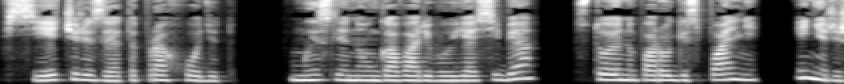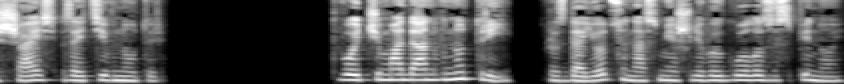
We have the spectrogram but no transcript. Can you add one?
все через это проходят. Мысленно уговариваю я себя, стоя на пороге спальни и не решаясь зайти внутрь. «Твой чемодан внутри», — раздается насмешливый голос за спиной.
